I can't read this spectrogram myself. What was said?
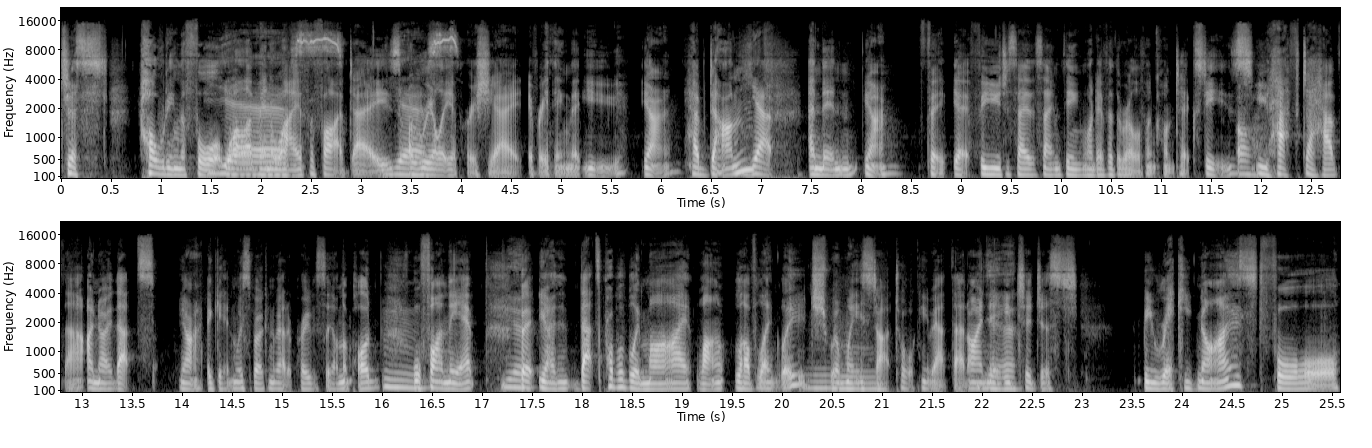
just holding the fort while I've been away for five days. I really appreciate everything that you, you know, have done. Yep. And then, you know, for, yeah, for you to say the same thing, whatever the relevant context is, Oh. you have to have that. I know that's, you know, again, we've spoken about it previously on the pod. Mm. We'll find the app. But, you know, that's probably my lo- love language when we start talking about that. I Mm. Yeah. need to just be recognized for,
